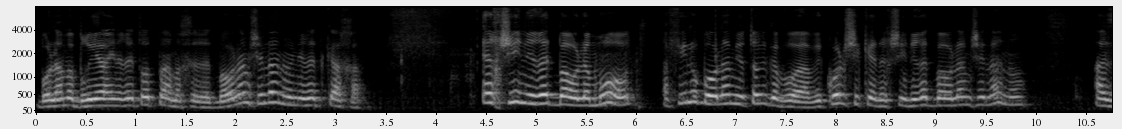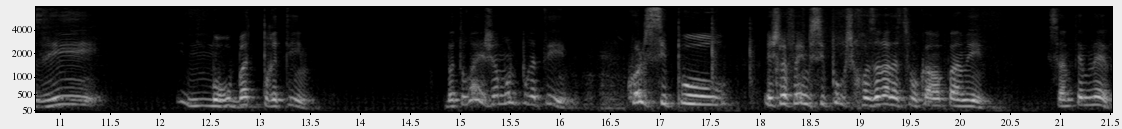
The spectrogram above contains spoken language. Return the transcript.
בעולם הבריאה היא נראית עוד פעם אחרת. בעולם שלנו היא נראית ככה. איך שהיא נראית בעולמות, אפילו בעולם יותר גבוה, וכל שכן איך שהיא נראית בעולם שלנו, אז היא מרובת פרטים. בתורה יש המון פרטים. כל סיפור, יש לפעמים סיפור שחוזר על עצמו כמה פעמים. שמתם לב?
